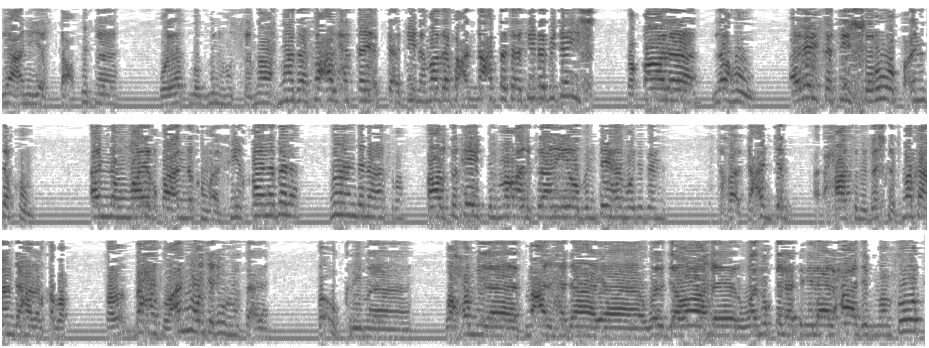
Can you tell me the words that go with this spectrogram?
يعني يستعطفه ويطلب منه السماح. ماذا فعل حتى تأتينا؟ ماذا فعلنا حتى تأتينا بجيش؟ فقال له أليس في شروط عندكم أنه ما يبقى عندكم أسير؟ قال بلى ما عندنا أسرة. قال فكيف بالمرأة الفلانية وبنتيها الموجودة؟ تعجب حاسم البشكس ما كان عنده هذا الخبر. فبحثوا عنها وجدوها فعلا. فأكرمت وحملت مع الهدايا والجواهر ونقلت إلى الحاجب منصور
